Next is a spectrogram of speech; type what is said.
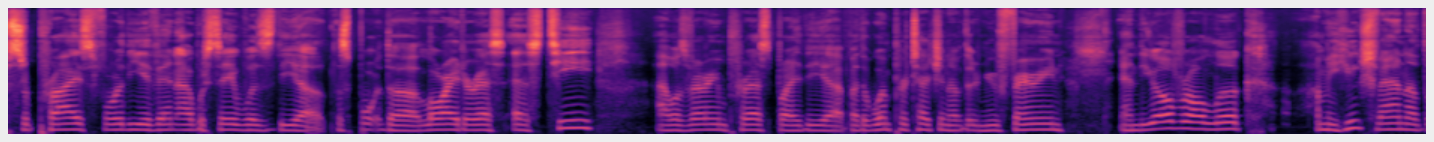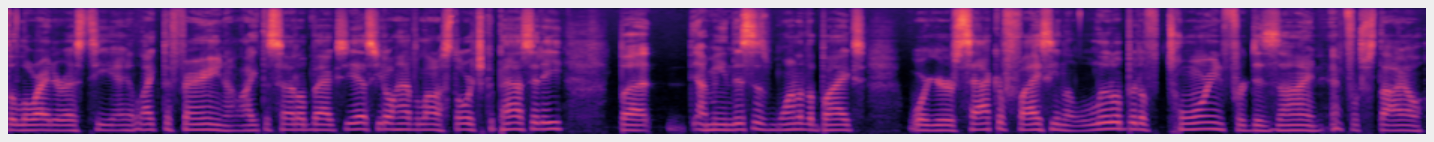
surprise for the event, I would say, was the uh, the sport the Lowrider S ST. I was very impressed by the uh, by the wind protection of their new fairing, and the overall look. I'm a huge fan of the Lowrider ST. I like the fairing. I like the saddlebags. Yes, you don't have a lot of storage capacity, but I mean, this is one of the bikes where you're sacrificing a little bit of touring for design and for style.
